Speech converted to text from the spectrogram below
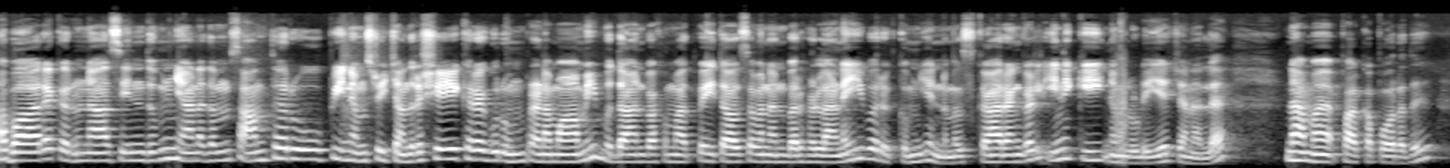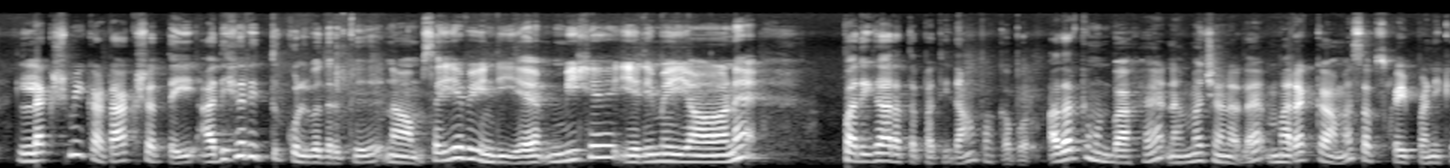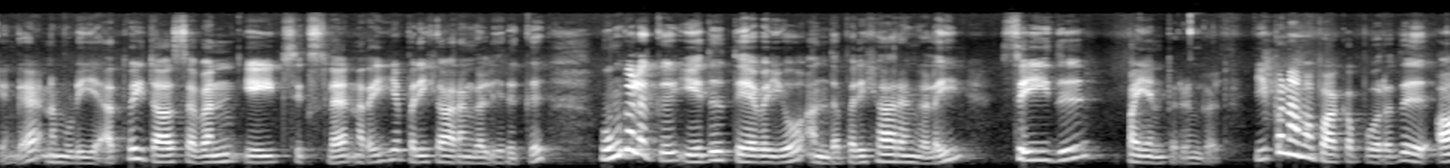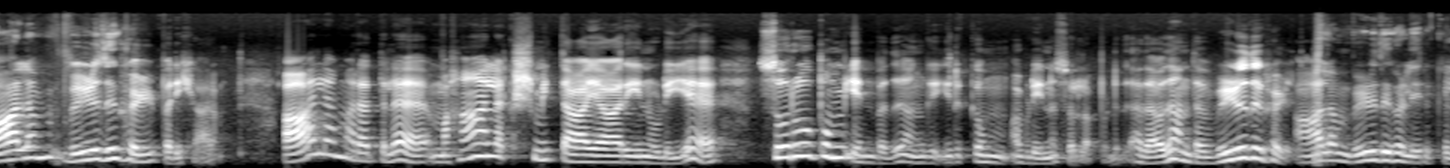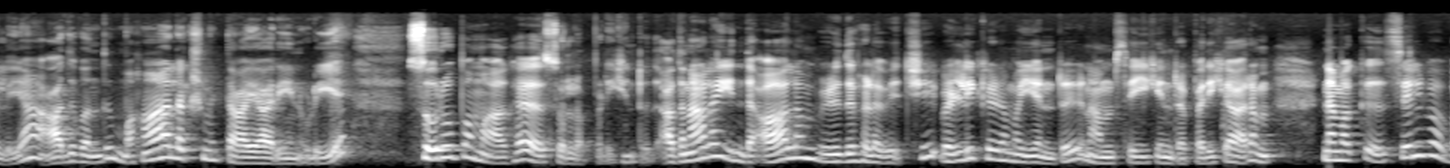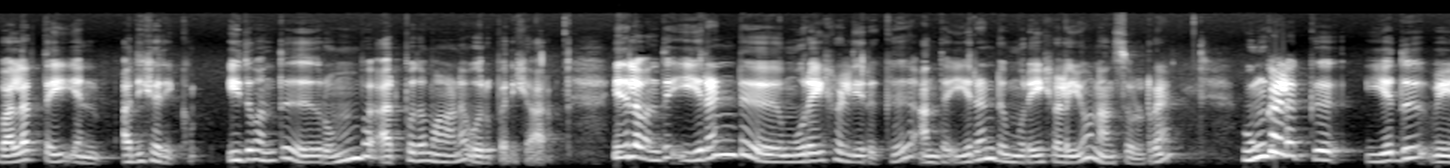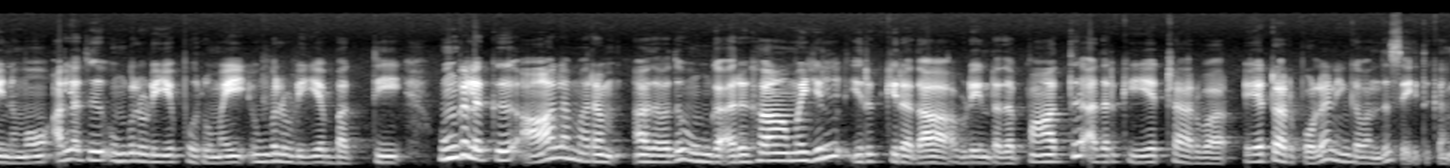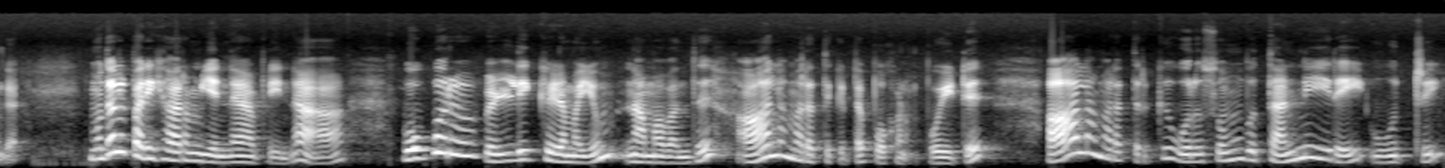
அபார கருணா சிந்தும் ஞானதம் சாந்தரூபினம் ஸ்ரீ சந்திரசேகர குரும் பிரணமாமி முதான் பகமத்வைதாசவ நண்பர்கள் அனைவருக்கும் என் நமஸ்காரங்கள். இன்னைக்கு நம்மளுடைய சேனலை நாம் பார்க்க போகிறது லக்ஷ்மி கட்டாட்சத்தை அதிகரித்து கொள்வதற்கு நாம் செய்ய வேண்டிய மிக எளிமையான பரிகாரத்தை பற்றி தான் பார்க்க போகிறோம் அதற்கு முன்பாக நம்ம சேனலை மறக்காமல் சப்ஸ்கிரைப் பண்ணிக்கோங்க. நம்முடைய அத்வைதா செவன் எயிட் சிக்ஸில் நிறைய பரிகாரங்கள் இருக்குது உங்களுக்கு எது தேவையோ அந்த பரிகாரங்களை செய்து பயன்பெறுங்கள். இப்போ நாம் பார்க்க போகிறது ஆலம் விழுதுகள் பரிகாரம். ஆலமரத்தில் மகாலட்சுமி தாயாரினுடைய சொரூபம் என்பது அங்கு இருக்கும் அப்படின்னு சொல்லப்படுது. அதாவது அந்த விழுதுகள் ஆலம் விழுதுகள் இருக்கு இல்லையா? அது வந்து மகாலட்சுமி தாயாரினுடைய சொரூபமாக சொல்லப்படுகின்றது. அதனால் இந்த ஆலம் விழுதுகளை வச்சு வெள்ளிக்கிழமை என்று நாம் செய்கின்ற பரிகாரம் நமக்கு செல்வ வளத்தை என் அதிகரிக்கும். இது வந்து ரொம்ப அற்புதமான ஒரு பரிகாரம். இதில் வந்து இரண்டு முறைகள் இருக்குது அந்த இரண்டு முறைகளையும் நான் சொல்கிறேன் உங்களுக்கு எது வேணுமோ அல்லது உங்களுடைய பொறுமை உங்களுடைய பக்தி உங்களுக்கு ஆலமரம் அதாவது உங்கள் அருகாமையில் இருக்கிறதா அப்படின்றத பார்த்து அதற்கு ஏற்றார்வார் ஏற்றாற்போல் நீங்கள் வந்து செய்துக்கங்க. முதல் பரிகாரம் என்ன அப்படின்னா ஒவ்வொரு வெள்ளிக்கிழமையும் நாம் வந்து ஆலமரத்துக்கிட்ட போகணும். போயிட்டு ஆலமரத்திற்கு ஒரு சொம்பு தண்ணீரை ஊற்றி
